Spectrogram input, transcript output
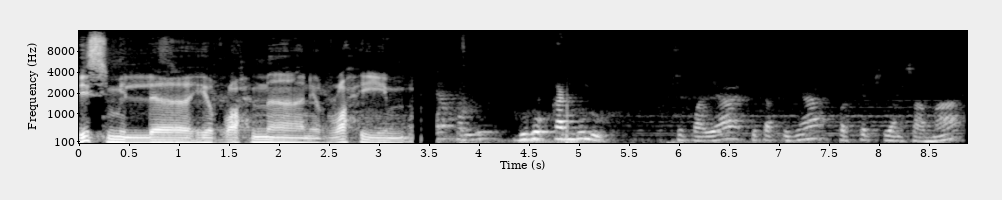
بسم الله الرحمن الرحيم perlu dudukkan dulu supaya kita punya persepsi yang sama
